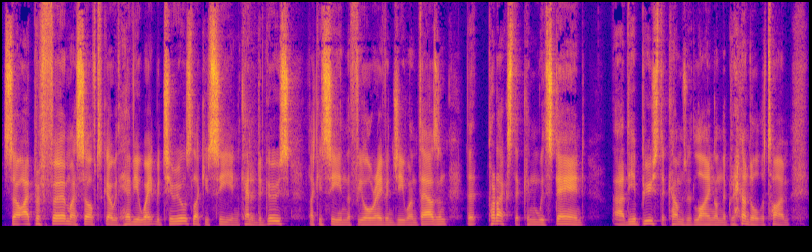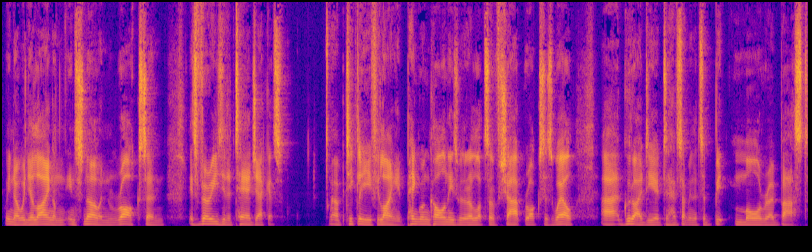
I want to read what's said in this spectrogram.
So I prefer myself to go with heavier weight materials like you see in Canada Goose, like you see in the Fjallraven G1000, that products that can withstand uh, the abuse that comes with lying on the ground all the time. You know, when you're lying on in snow and rocks, and it's very easy to tear jackets. Uh, particularly if you're lying in penguin colonies where there are lots of sharp rocks as well. Uh, good idea to have something that's a bit more robust.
